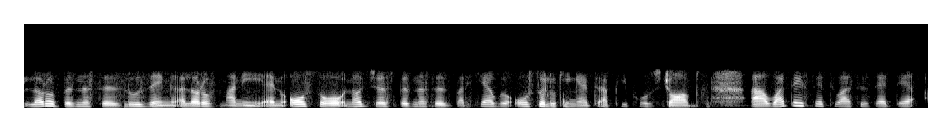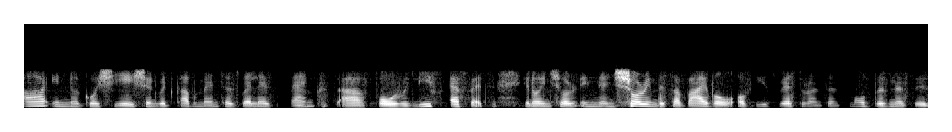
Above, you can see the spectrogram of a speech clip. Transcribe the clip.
a lot of businesses losing a lot of money, and also not just businesses, but here we're also looking at uh, people's jobs. Uh, what they said to us is that they are in negotiation with government as well as banks uh, for relief efforts, you know, ensure, in ensuring the survival of these restaurants and small businesses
